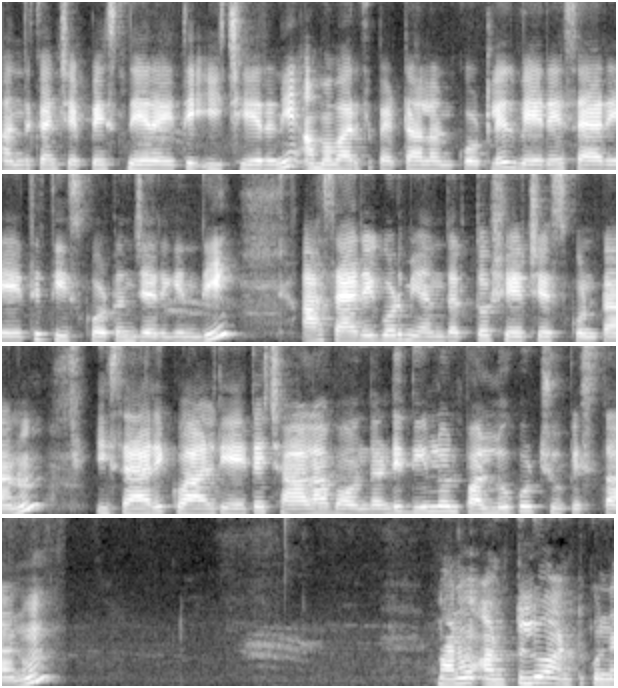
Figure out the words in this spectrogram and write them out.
అందుకని చెప్పేసి నేనైతే ఈ చీరని అమ్మవారికి పెట్టాలనుకోవట్లేదు. వేరే శారీ అయితే తీసుకోవటం జరిగింది. ఆ శారీ కూడా మీ అందరితో షేర్ చేసుకుంటాను. ఈ శారీ క్వాలిటీ అయితే చాలా బాగుందండి. దీనిలోని పళ్ళు కూడా చూపిస్తాను. మనం అంటులో అంటుకున్న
